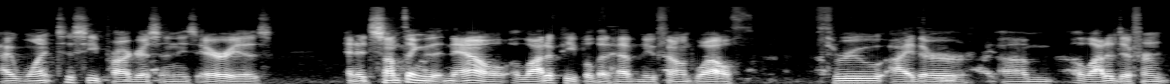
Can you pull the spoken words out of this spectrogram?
i want to see progress in these areas. And it's something that now a lot of people that have newfound wealth through either um, a lot of different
